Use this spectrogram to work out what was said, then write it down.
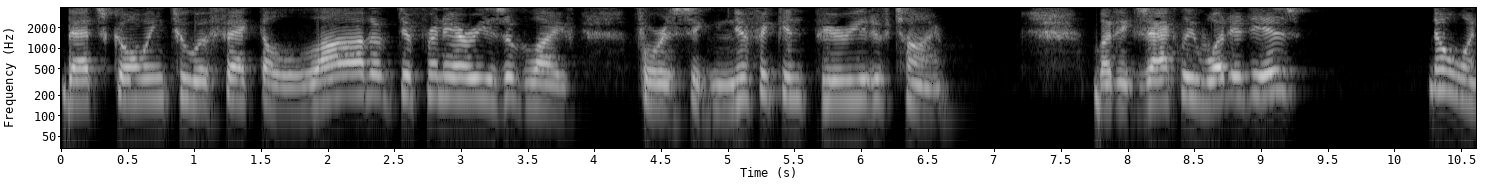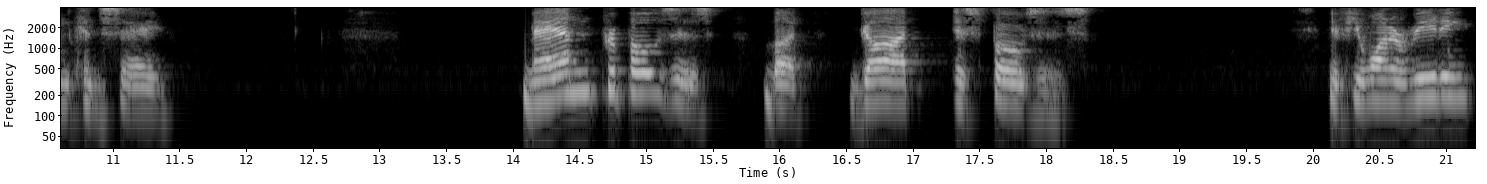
that's going to affect a lot of different areas of life for a significant period of time. But exactly what it is, no one can say. Man proposes, but God disposes. If you want a reading,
